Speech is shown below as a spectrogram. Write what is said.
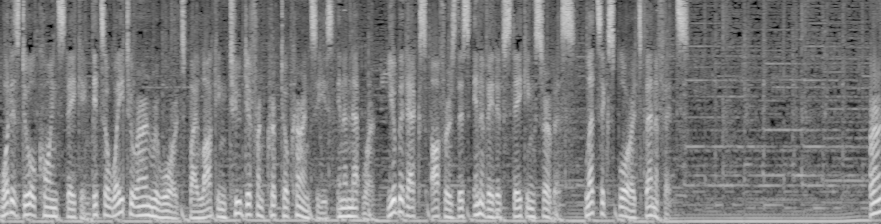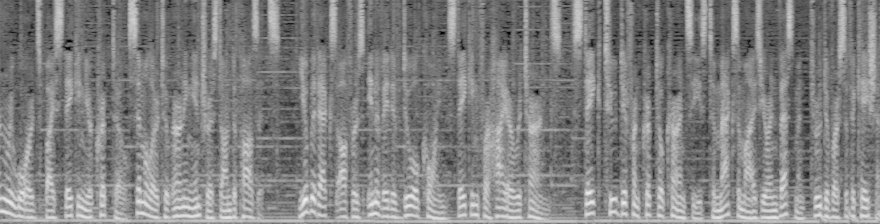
What is dual coin staking? It's a way to earn rewards by locking two different cryptocurrencies in a network. UbitX offers this innovative staking service. Let's explore its benefits. Earn rewards by staking your crypto, similar to earning interest on deposits. UbitX offers innovative dual coin staking for higher returns. Stake two different cryptocurrencies to maximize your investment through diversification.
